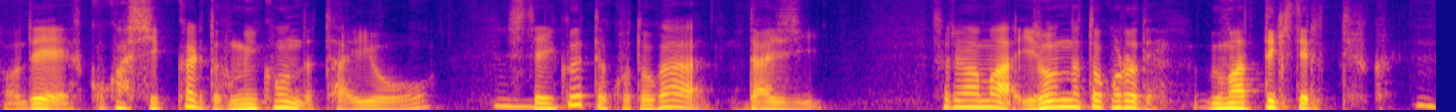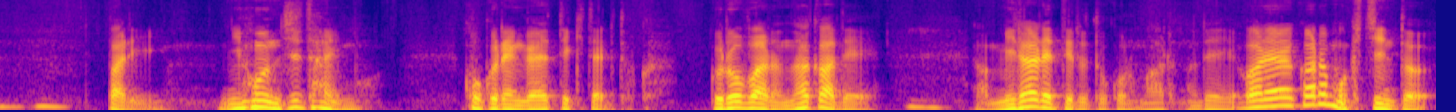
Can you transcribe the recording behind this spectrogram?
のでここはしっかりと踏み込んだ対応をしていくってことが大事、うん、それはまあいろんなところで埋まってきてるっていうか、うんうん、やっぱり日本自体も国連がやってきたりとかグローバルの中で見られてるところもあるので、我々からもきちんと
